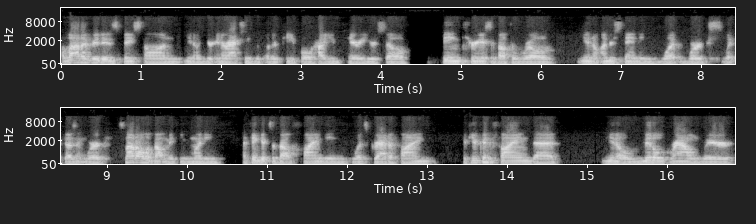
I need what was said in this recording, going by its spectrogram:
A lot of it is based on you know your interactions with other people, how you carry yourself, being curious about the world, you know, understanding what works, what doesn't work. It's not all about making money. I think it's about finding what's gratifying. If you can find that, you know, middle ground where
